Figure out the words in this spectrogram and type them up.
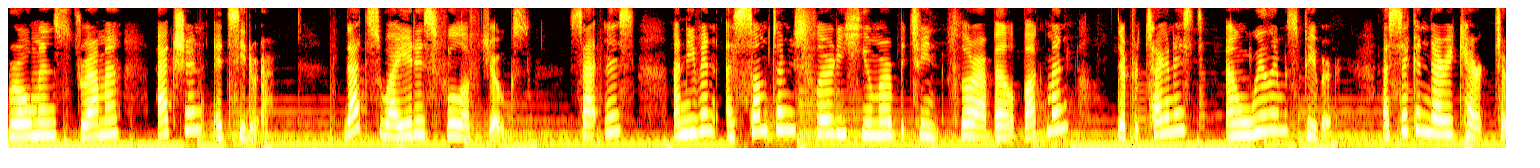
romance, drama, action, etc. That's why it is full of jokes, sadness, and even a sometimes flirty humor between Flora Belle Buckman the protagonist, and William Spiver, a secondary character,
